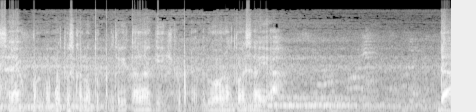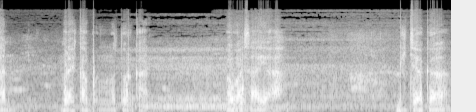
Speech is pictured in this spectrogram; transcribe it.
saya pun memutuskan untuk bercerita lagi kepada kedua orang tua saya. Dan mereka pun menuturkan bahwa saya dijaga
